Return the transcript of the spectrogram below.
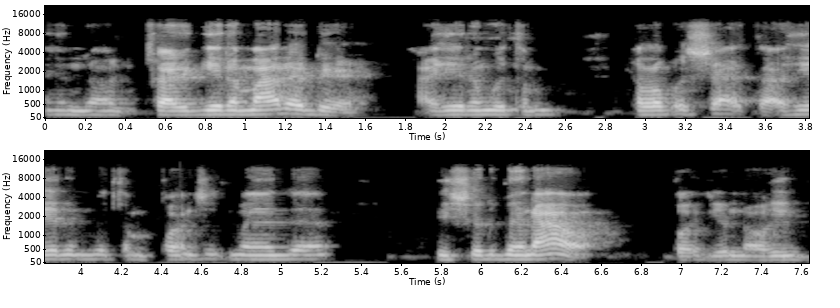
and uh, try to get him out of there. I hit him with some hell of a shots. I hit him with some punches, man, that he should have been out. But, you know, he,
